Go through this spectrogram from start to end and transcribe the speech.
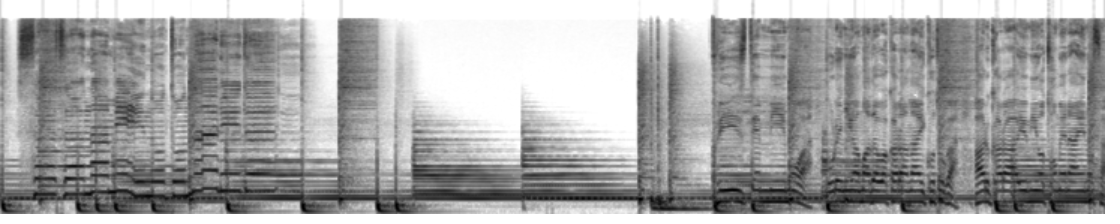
う。さざ波の隣 Please tell me more. 俺にはまだわからないことがあるから歩みを止めないのさ。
